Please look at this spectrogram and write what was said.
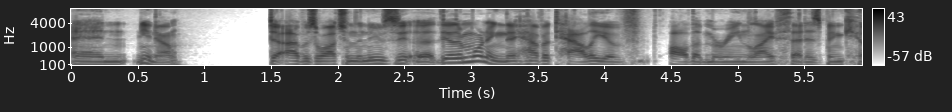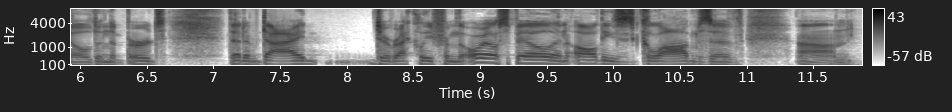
And, you know, I was watching the news the, uh, other morning. They have a tally of all the marine life that has been killed and the birds that have died directly from the oil spill and all these globs of, um,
